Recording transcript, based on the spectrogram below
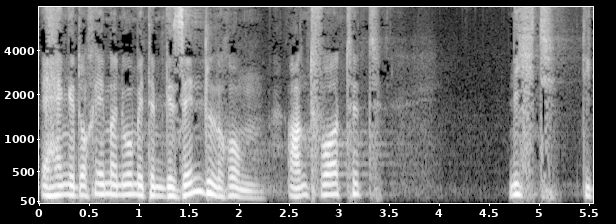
er hänge doch immer nur mit dem Gesindel rum, antwortet, nicht die,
